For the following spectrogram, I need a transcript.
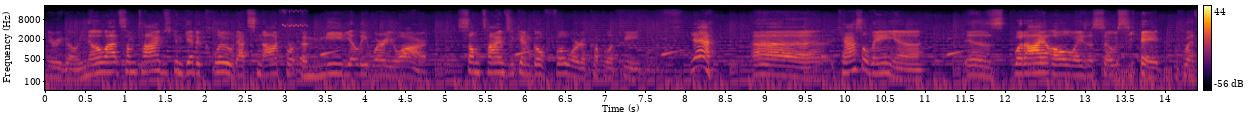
Here we go. You know what? Sometimes you can get a clue that's not for immediately where you are. Sometimes you can go forward a couple of feet. Yeah, uh, Castlevania is what I always associate with.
